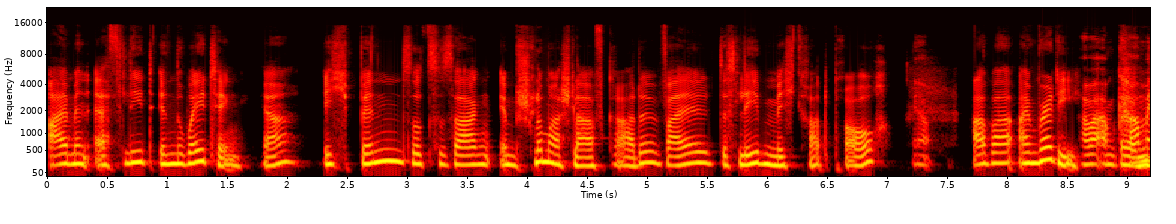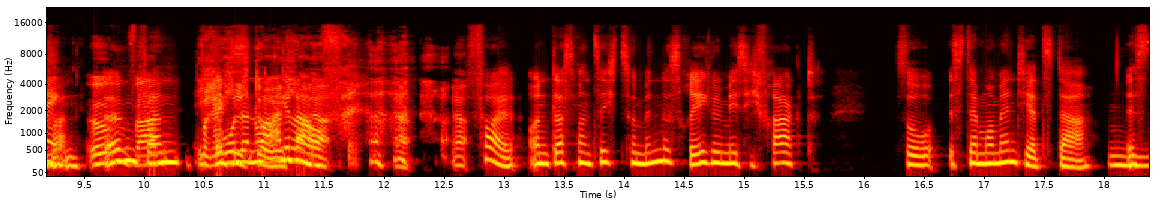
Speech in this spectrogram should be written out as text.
I'm an athlete in the waiting. Ja, ich bin sozusagen im Schlummerschlaf gerade, weil das Leben mich gerade braucht. Ja. Aber I'm ready. Aber I'm coming. Irgendwann, irgendwann ich hole nur Anlauf. Ja. Ja. Voll. Und dass man sich zumindest regelmäßig fragt, so, ist der Moment jetzt da? Mhm. Ist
